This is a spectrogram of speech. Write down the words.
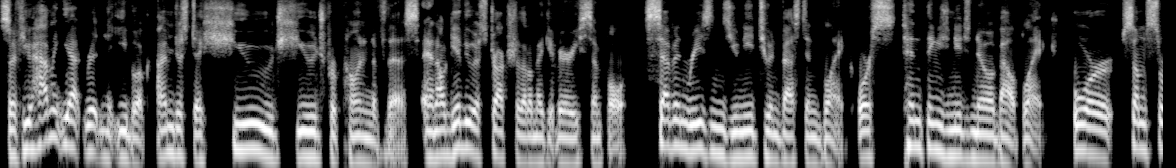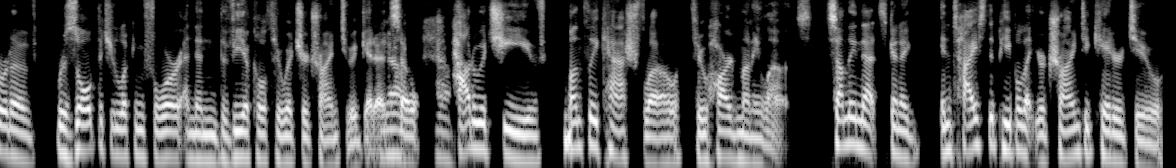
So if you haven't yet written the ebook, I'm just a huge, huge proponent of this. And I'll give you a structure that'll make it very simple. Seven reasons you need to invest in blank, or 10 things you need to know about blank, or some sort of result that you're looking for and then the vehicle through which you're trying to get it. Yeah, so yeah. how to achieve monthly cash flow through hard money loans. Something that's going to entice the people that you're trying to cater to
